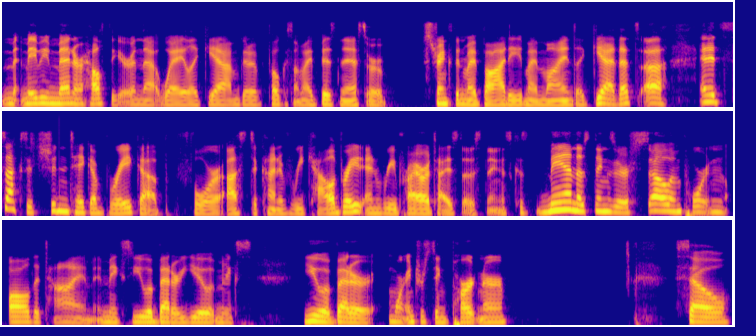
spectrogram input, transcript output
m- maybe men are healthier in that way like yeah i'm going to focus on my business or strengthen my body, my mind. Like, yeah, that's uh and it sucks. It shouldn't take a breakup for us to kind of recalibrate and reprioritize those things cuz man, those things are so important all the time. It makes you a better you. It makes you a better, more interesting partner. So,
